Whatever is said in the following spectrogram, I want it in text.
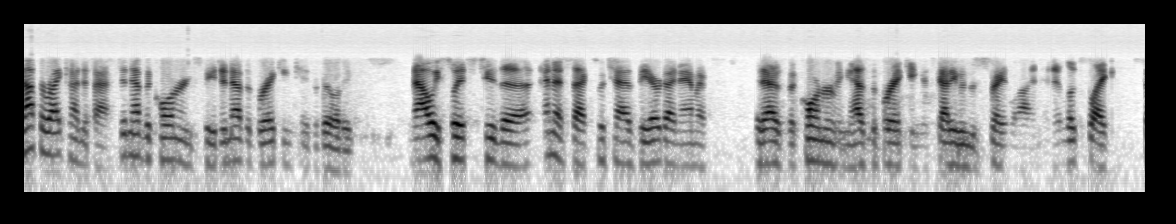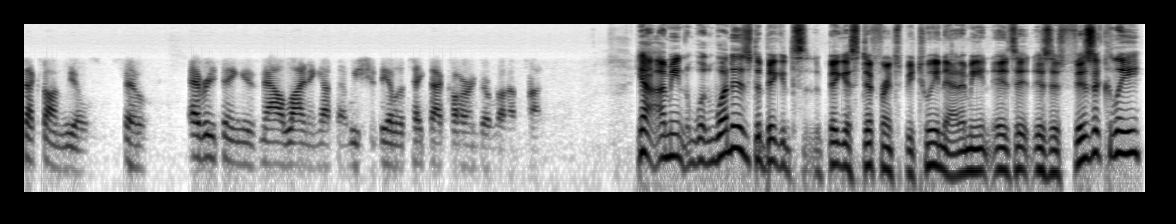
not the right kind of fast. Didn't have the cornering speed, didn't have the braking capability. Now we switched to the NSX, which has the aerodynamics, it has the cornering, it has the braking, it's got even the straight line, and it looks like sex on wheels. So everything is now lining up that we should be able to take that car and go run up front. Yeah, I mean, what what is the biggest biggest difference between that? I mean, is it is it physically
